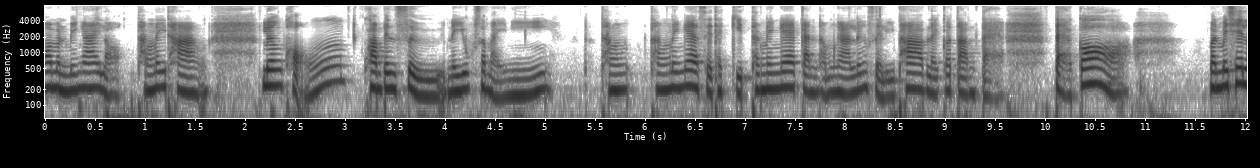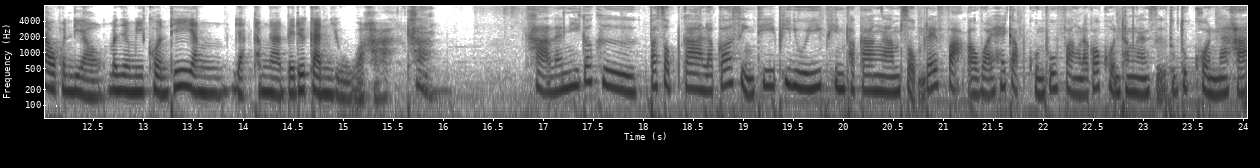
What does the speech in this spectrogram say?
ว่ามันไม่ง่ายหรอกทั้งในทาง เรื่องของความเป็นสื่อในยุคสมัยนี้ ทั้งทั้งในแง่เศรษฐกิจ ทั้งในแง่การทำงานเรื่องเสรีภาพอะไรก็ตามแต่ แต่ก็มันไม่ใช่เราคนเดียว มันยังมีคนที่ยังอยากทำงานไปด้วยกันอยู่อะค่ะ ค่ะ ค่ะ และนี่ก็คือประสบการณ์แล้วก็สิ่งที่พี่ยุ้ยพินพกางามสมได้ฝากเอาไว้ให้กับคุณผู้ฟังแล้วก็คนทำงานสื่อทุก ๆ คนนะคะ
